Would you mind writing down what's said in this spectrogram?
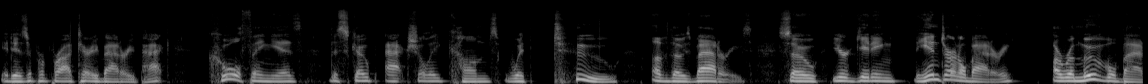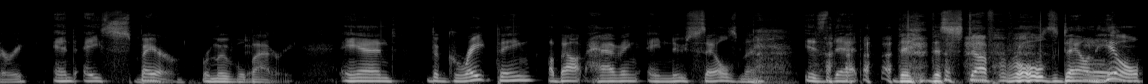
It is a proprietary battery pack. Cool thing is, the scope actually comes with two of those batteries. So you're getting the internal battery, a removable battery, and a spare removable battery. And the great thing about having a new salesman is that the the stuff rolls downhill,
